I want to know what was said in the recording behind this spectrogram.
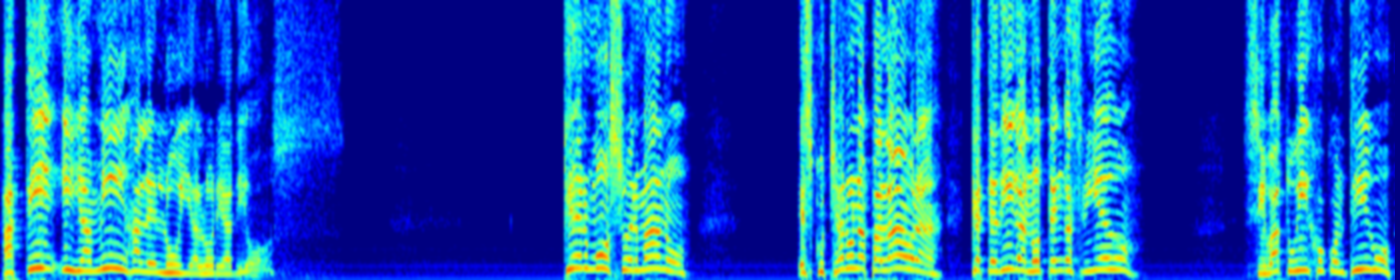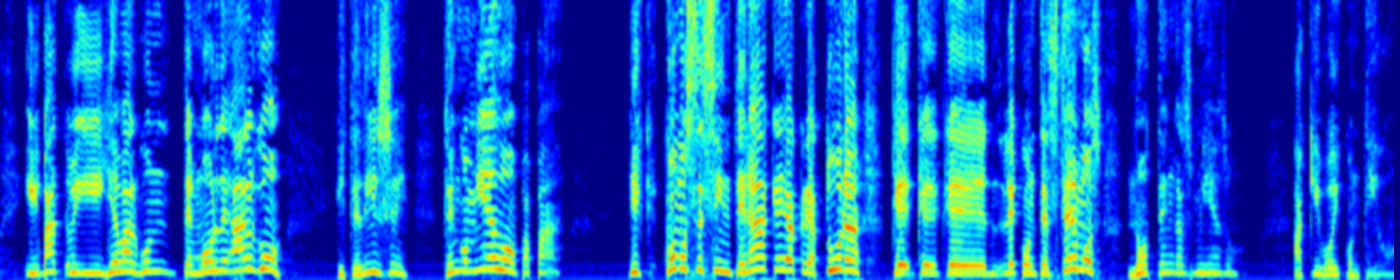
A ti y a mí, aleluya, gloria a Dios. Qué hermoso, hermano, escuchar una palabra que te diga no tengas miedo. Si va tu hijo contigo y, va, y lleva algún temor de algo y te dice, tengo miedo, papá. ¿Y cómo se sentirá aquella criatura que, le contestemos? No tengas miedo, aquí voy contigo.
